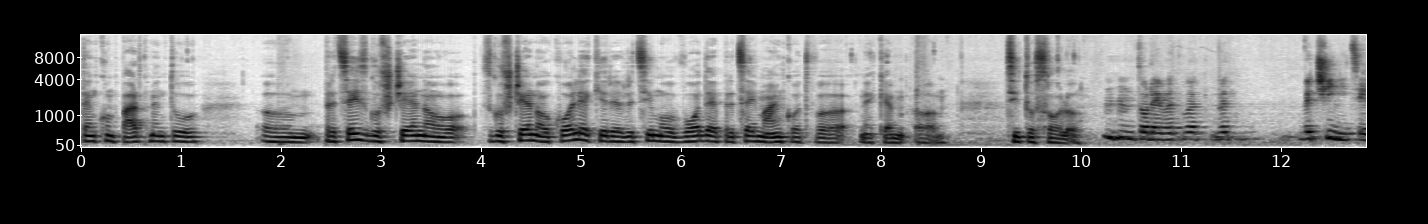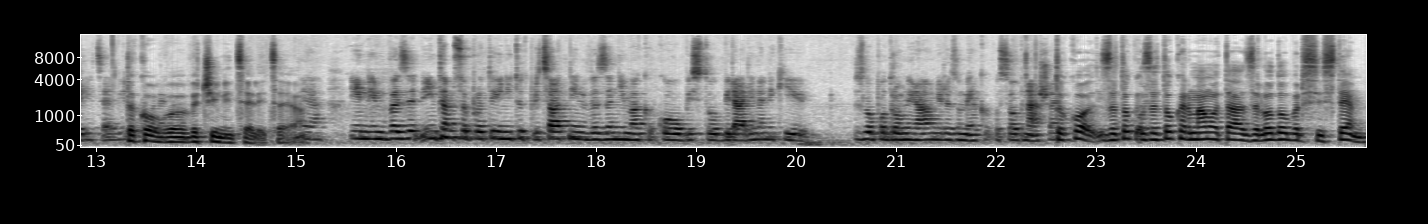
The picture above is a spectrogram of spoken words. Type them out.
tem kompartmentu um, precej zgoščeno, zgoščeno okolje, kjer je recimo vode precej manj kot v nekem. Um, citosolu. Mhm, torej v, v, v večini celice. Tako v večini celice. Ja. Ja. In, in, v, in tam so proteini tudi prisotni, in vas zanima, kako v bistvu bi radi na neki. Zelo podrobni ravni razumeli, kako se obnašajo. Tako, zato, zato, ker imamo ta zelo dober sistem,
